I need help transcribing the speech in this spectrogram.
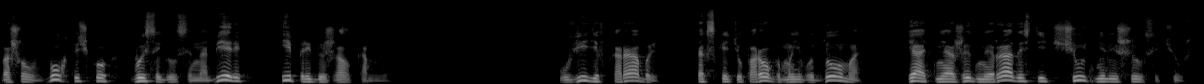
вошел в бухточку, высадился на берег и прибежал ко мне. Увидев корабль, так сказать, у порога моего дома, я от неожиданной радости чуть не лишился чувств.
